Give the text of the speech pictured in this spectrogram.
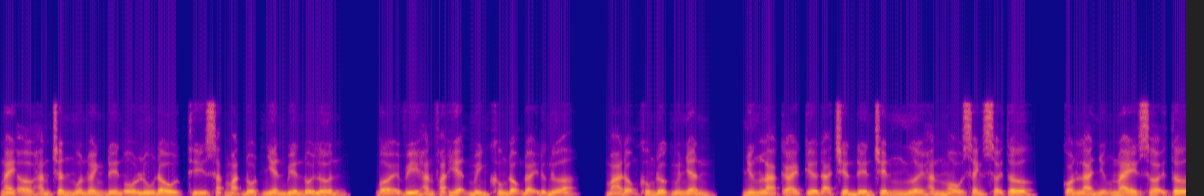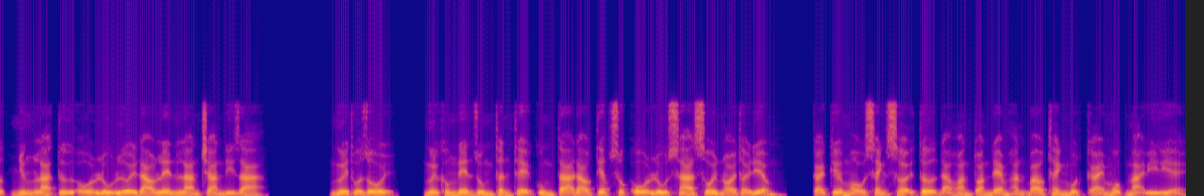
Ngay ở hắn chân muốn oanh đến ổ lù đầu thì sắc mặt đột nhiên biến đổi lớn, bởi vì hắn phát hiện mình không động đậy được nữa, mà động không được nguyên nhân, nhưng là cái kia đã truyền đến trên người hắn màu xanh sợi tơ, còn là những này sợi tơ nhưng là từ ổ lù lươi đao lên lan tràn đi ra. Ngươi thua rồi, ngươi không nên dùng thân thể cùng ta đào tiếp xúc ổ lũ xa xôi nói thời điểm, cái kia màu xanh sợi tơ đã hoàn toàn đem hắn bao thành một cái mộc mại y ỉa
